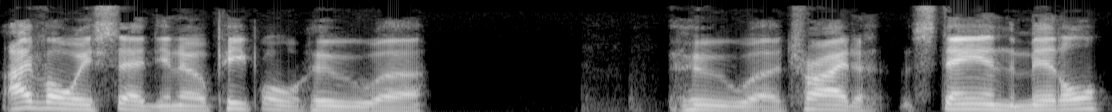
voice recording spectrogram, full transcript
I've always said, you know, people who uh, who uh, try to stay in the middle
